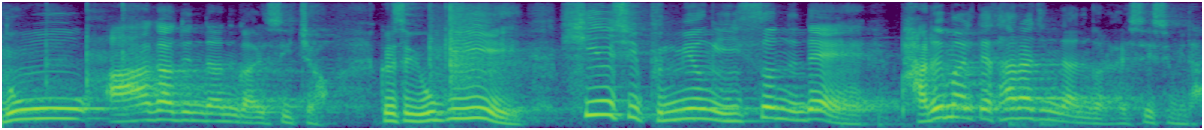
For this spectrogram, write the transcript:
노아가 된다는 거 알 수 있죠. 그래서 여기 히읗이 분명히 있었는데 발음할 때 사라진다는 걸 알 수 있습니다.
